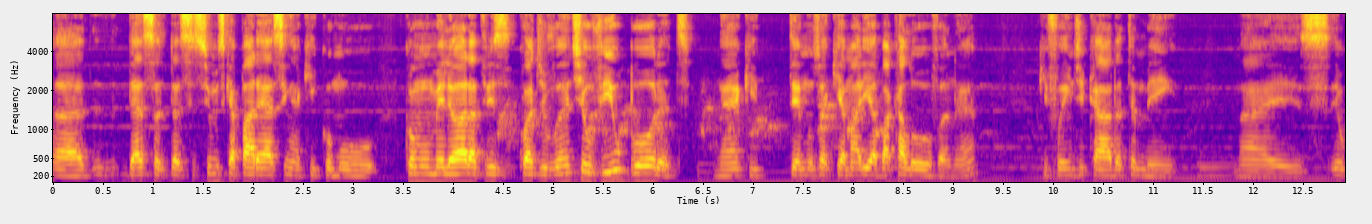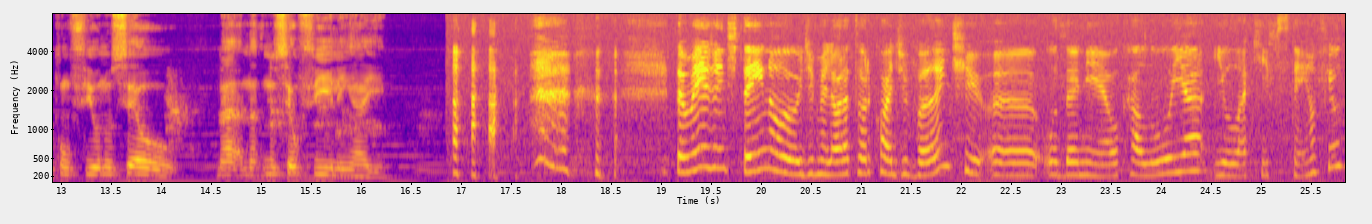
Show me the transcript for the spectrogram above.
Uh, dessa, desses filmes que aparecem aqui como, como melhor atriz coadjuvante, eu vi o Borat, né? Que temos aqui a Maria Bakalova, né? Que foi indicada também. Mas eu confio no seu na, na, no seu feeling aí. Também a gente tem no, de melhor ator coadjuvante uh, o Daniel Kaluuya e o Lakeith Stanfield,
